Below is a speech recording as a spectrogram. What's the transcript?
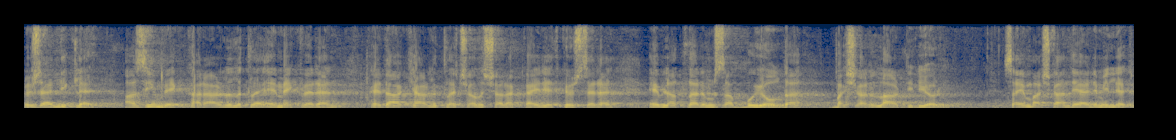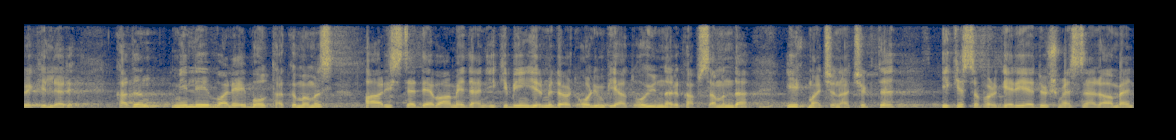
özellikle azim ve kararlılıkla emek veren, fedakarlıkla çalışarak gayret gösteren evlatlarımıza bu yolda başarılar diliyorum. Sayın Başkan, değerli milletvekilleri, kadın milli voleybol takımımız Paris'te devam eden 2024 Olimpiyat oyunları kapsamında ilk maçına çıktı. 2-0 geriye düşmesine rağmen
